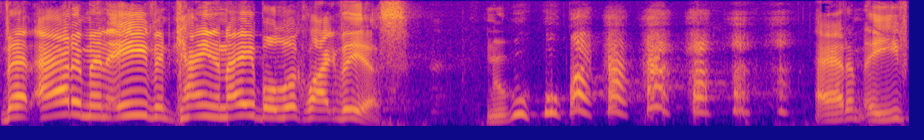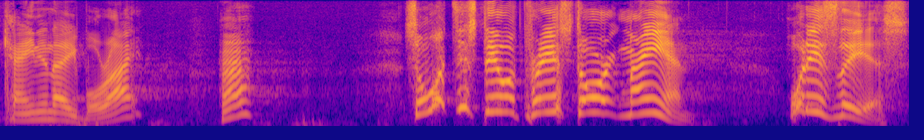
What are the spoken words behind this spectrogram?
that Adam and Eve and Cain and Abel look like this. Adam, Eve, Cain, and Abel, right? Huh? So, what's this deal with prehistoric man? What is this?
